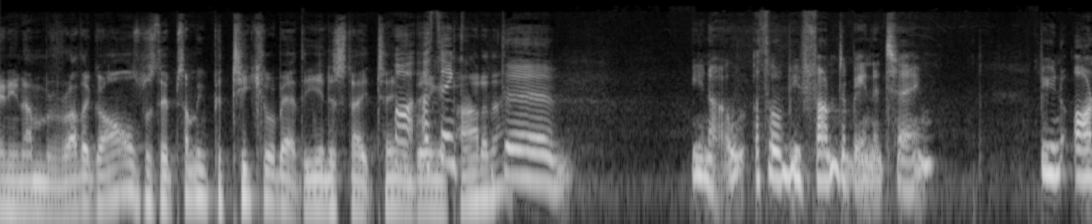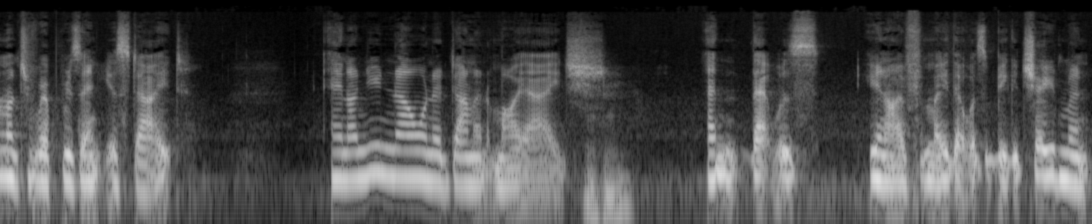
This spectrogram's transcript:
any number of other goals? Was there something particular about the interstate team I- being a part of that? the, you know, I thought it'd be fun to be in a team, be an honour to represent your state, and I knew no one had done it at my age, Mm-hmm. and that was, you know, for me that was a big achievement.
